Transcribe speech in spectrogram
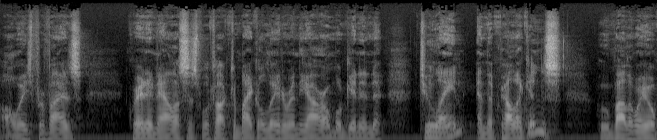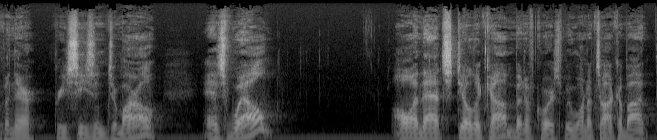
Always provides great analysis. We'll talk to Michael later in the hour. We'll get into Tulane and the Pelicans, who, by the way, open their preseason tomorrow as well. All of that still to come, but of course, we want to talk about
